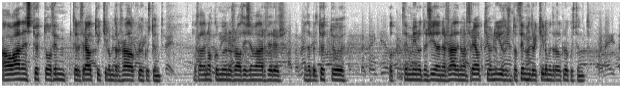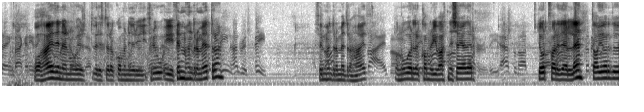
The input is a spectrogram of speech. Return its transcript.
á aðeins 25-30 km hrað á klukkustund. Og það er nokkuð munur frá því sem var fyrir en það byrjum 20 og 5 mínútum síðan er hraðinu var 39.500 km á klukkustund. Og hæðin er nú verið að koma niður í, þrjú, í 500 metra 500 metra hæð og nú er þeir komin í vatni segja þeir stjórnfarið er lent á jörðu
